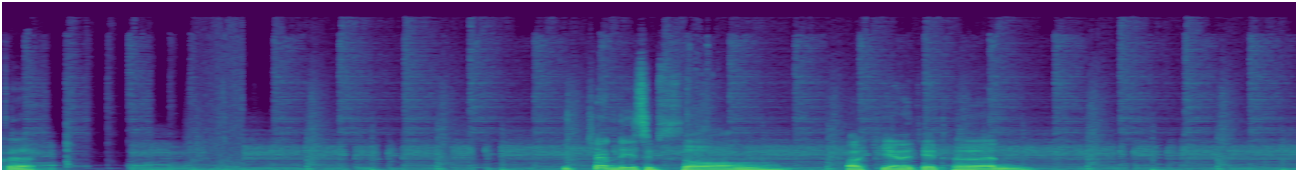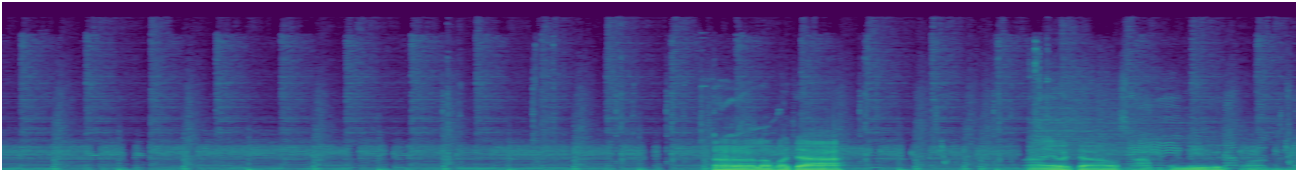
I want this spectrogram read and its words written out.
เกอร์ิชั่นที่สิบสองต่อเคียร์ในเจเทิร์นเออเราก็จะไม่เราจะเอาสามคนนี้ไปก่อน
